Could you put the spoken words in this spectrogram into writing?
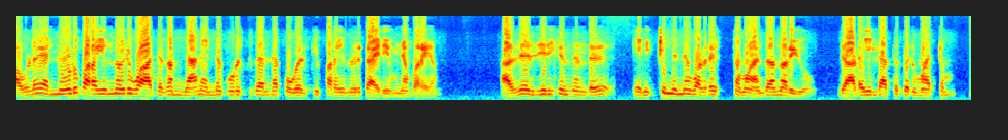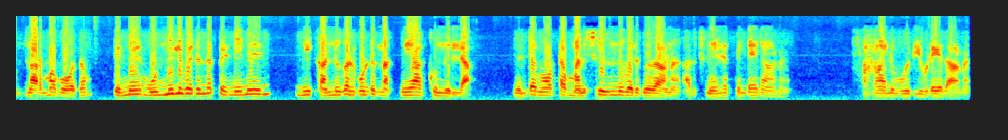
അവൾ എന്നോട് പറയുന്ന ഒരു വാചകം ഞാൻ എന്നെ കുറിച്ച് തന്നെ പുകഴ്ത്തി പറയുന്ന ഒരു കാര്യം ഞാൻ പറയാം. അത് എഴുതിയിരിക്കുന്നുണ്ട് എനിക്ക് നിന്നെ വളരെ ഇഷ്ടമാണ്. എന്താണെന്നറിയോ? ജാടയില്ലാത്ത പെരുമാറ്റം നർമ്മബോധം. പിന്നെ മുന്നിൽ വരുന്ന പെണ്ണിനെ നീ കണ്ണുകൾ കൊണ്ട് നഗ്നയാക്കുന്നില്ല. നിന്റെ നോട്ടം മനസ്സിൽ നിന്ന് വരുന്നതാണ്. അത് സ്നേഹത്തിന്റെതാണ്. സഹാനുഭൂതിയുടേതാണ്.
